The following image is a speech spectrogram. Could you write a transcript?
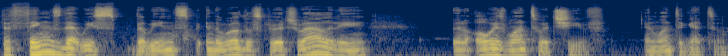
the things that we that we in, in the world of spirituality you know, always want to achieve and want to get to.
